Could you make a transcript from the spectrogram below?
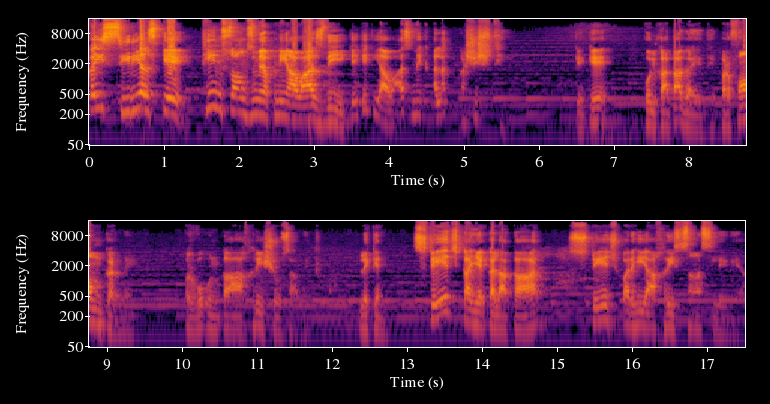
कई सीरियल्स के थीम सॉन्ग्स में अपनी आवाज़ दी। केके की आवाज़ में एक अलग कशिश थी। केके कोलकाता गए थे परफॉर्म करने, और वो उनका आखिरी शो साबित हुआ। लेकिन स्टेज का यह कलाकार स्टेज पर ही आखिरी सांस ले गया।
